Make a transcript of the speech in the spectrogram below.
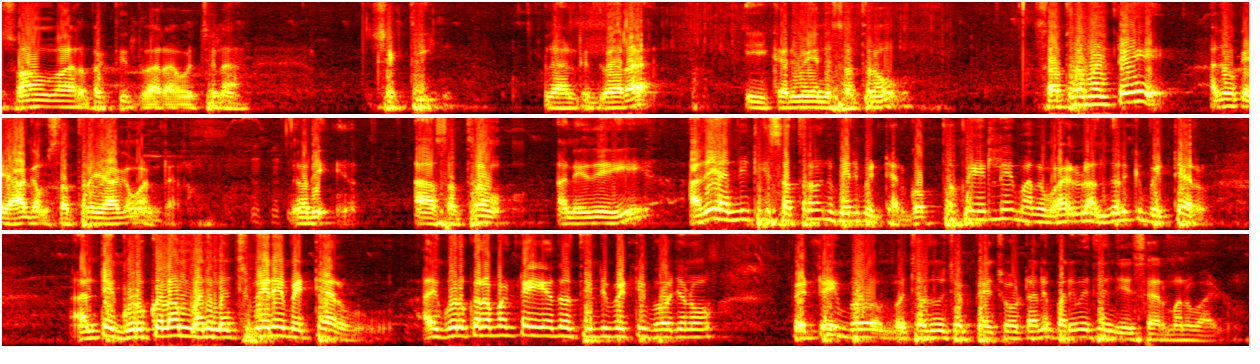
స్వామివారి భక్తి ద్వారా వచ్చిన శక్తి ఇలాంటి ద్వారా ఈ కరివేని సత్రం సత్రం అంటే అది ఒక యాగం సత్రయాగం అంటారు. అది ఆ సత్రం అనేది అదే అన్నిటికీ సత్రం అని పేరు పెట్టారు. గొప్ప పేర్లే మన వాళ్ళు అందరికీ పెట్టారు. అంటే గురుకులం అని మంచి పేరే పెట్టారు. అది గురుకులం అంటే ఏదో తిండి పెట్టి భోజనం పెట్టి భో- చదువు చెప్పే చోట అని పరిమితం చేశారు మన వాళ్ళు.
